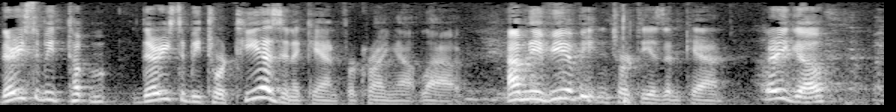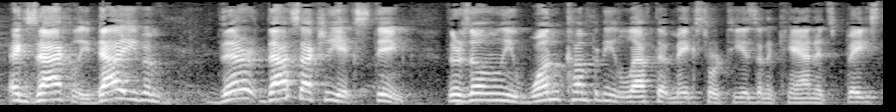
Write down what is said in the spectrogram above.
There used to be to- there used to be tortillas in a can for crying out loud. How many of you have eaten tortillas in a can? There you go. Exactly. That even there that's actually extinct. There's only one company left that makes tortillas in a can. It's based.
